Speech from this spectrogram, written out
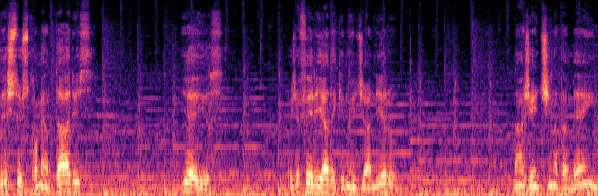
Deixe seus comentários. E é isso. Hoje é feriado aqui no Rio de Janeiro. Na Argentina também.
